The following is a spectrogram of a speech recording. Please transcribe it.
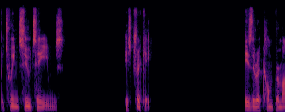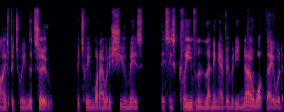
between two teams is tricky. Is there a compromise between the two? Between what I would assume is this is Cleveland letting everybody know what they would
